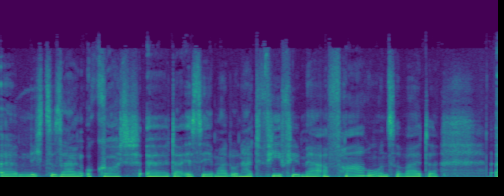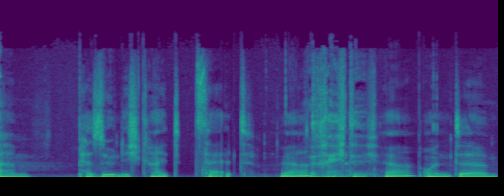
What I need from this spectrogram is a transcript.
ähm, nicht zu sagen, oh Gott, äh, da ist jemand und hat viel, viel mehr Erfahrung und so weiter. Ähm, Persönlichkeit zählt. Ja, Richtig. ja, und ähm,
